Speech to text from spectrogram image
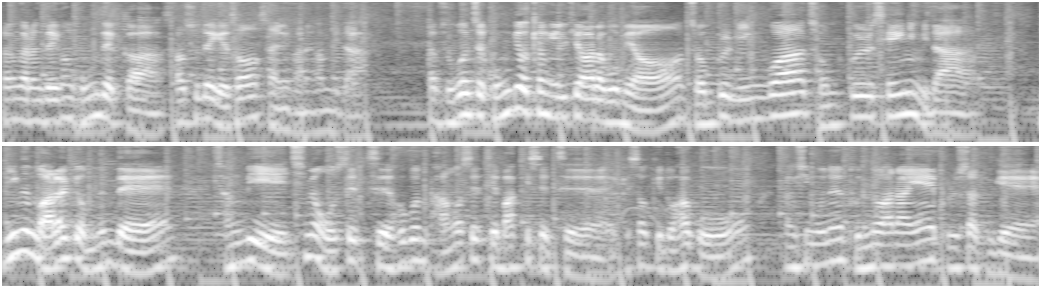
사용 가능 덱은 공덱과 사수덱에서 사용이 가능합니다. 다음 두 번째 공격형 1티어 알아보면 전뿔 민과 전뿔 세인입니다. 밍은 말할 게 없는데 장비 치명 5세트 혹은 방어 세트에 마키 세트 이렇게 썼기도 하고 장신구는 분노 하나에 불사 2개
